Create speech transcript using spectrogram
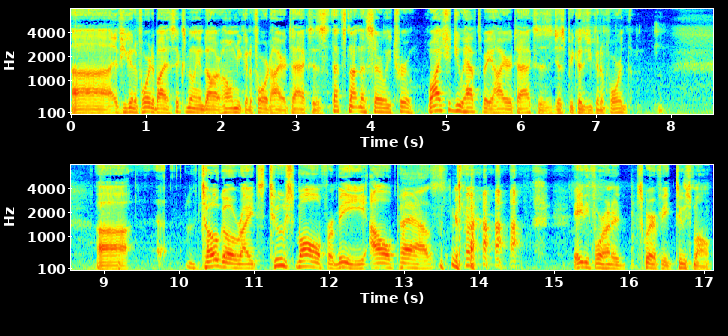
Uh, if you can afford to buy a $6 million home, you can afford higher taxes. That's not necessarily true. Why should you have to pay higher taxes just because you can afford them? Uh, Togo writes, too small for me, I'll pass. 8,400 square feet, too small.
